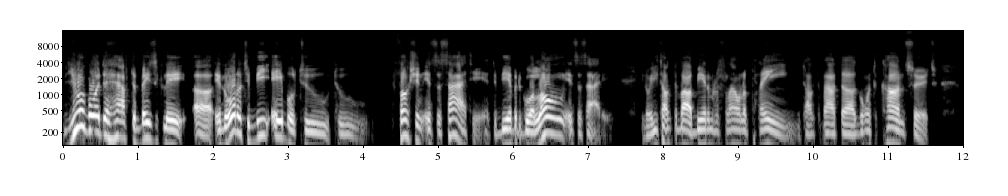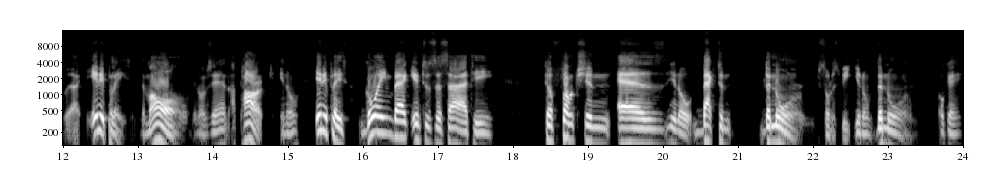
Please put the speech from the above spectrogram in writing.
you're going to have to basically, uh, in order to be able to to function in society and to be able to go along in society. You know, he talked about being able to fly on a plane. He talked about uh, going to concerts, uh, any place, the mall, you know what I'm saying, a park, you know, any place, going back into society to function as, you know, back to the norm, so to speak, you know, the norm. Okay.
